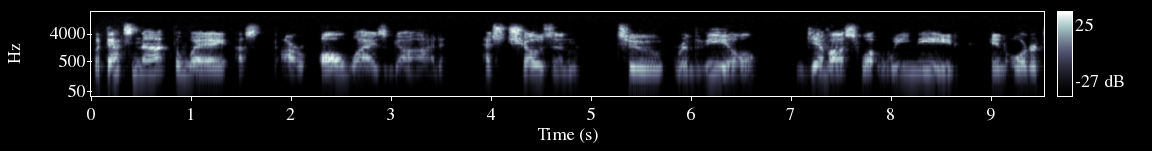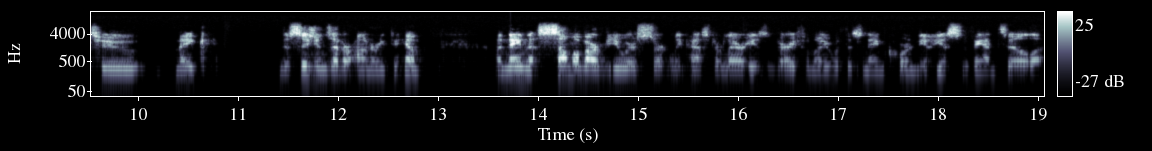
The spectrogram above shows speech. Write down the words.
But that's not the way us, our all-wise God has chosen to reveal, give us what we need in order to make decisions that are honoring to Him. A name that some of our viewers, certainly Pastor Larry, is very familiar with this name, Cornelius Van Til,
